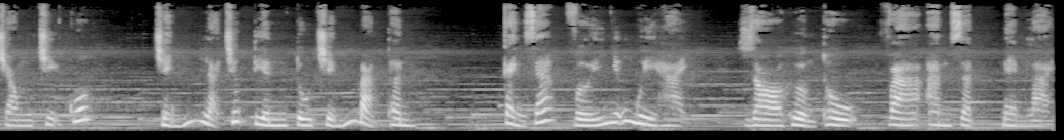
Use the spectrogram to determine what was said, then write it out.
trong trị quốc chính là trước tiên tu chính bản thân. Cảnh giác với những nguy hại do hưởng thụ và an giật đem lại.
